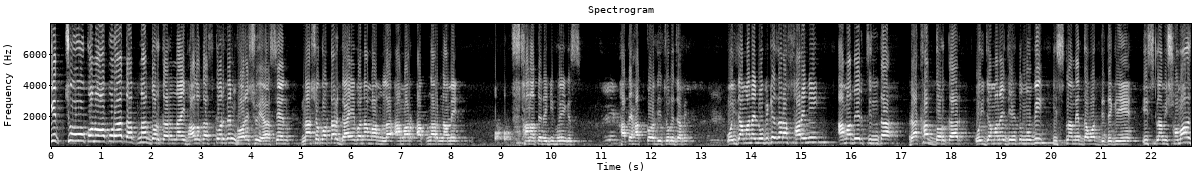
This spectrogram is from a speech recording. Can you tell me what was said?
কিচ্ছু কোনো অপরাধ আপনার দরকার নাই, ভালো কাজ করবেন, ঘরে শুয়ে আছেন, নাশকতার গায়েবানা মামলা আমার আপনার নামে থানাতে রেডি হয়ে গেছে, হাতে হাত করা দিয়ে চলে যাবে। ওই জামানায় নবীকে যারা ছাড়েনি, আমাদের চিন্তা রাখার দরকার। ওই জামানায় যেহেতু নবী ইসলামের দাওয়াত দিতে গিয়ে, ইসলামী সমাজ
